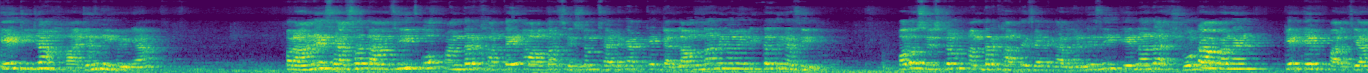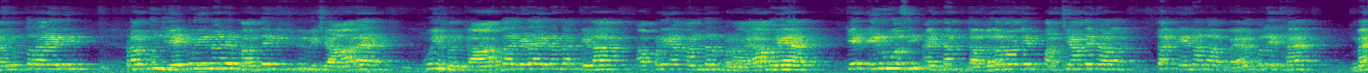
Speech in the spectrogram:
ਇਹ ਚੀਜ਼ਾਂ ਹਾਜ਼ਰ ਨਹੀਂ ਹੋਈਆਂ। ਪੁਰਾਣੇ ਸਿਆਸਤਦਾਨ ਸੀ, ਉਹ ਅੰਦਰ ਖਾਤੇ ਆਪਦਾ ਸਿਸਟਮ ਸੈੱਟ ਕਰਕੇ ਗੱਲਾਂ ਉਹਨਾਂ ਦੀਆਂ ਵੀ ਨਿਕਲਦੀਆਂ ਸੀ। ਪਰ ਉਹ ਸਿਸਟਮ ਅੰਦਰ ਖਾਤੇ ਸੈੱਟ ਕਰ ਲੈਂਦੇ ਸੀ। ਇਹਨਾਂ ਦਾ ਛੋਟਾਪਨ ਹੈ ਕਿ ਇਹ ਪਰਚਿਆਂ 'ਚ ਉਤਰ ਆਏ ਨੇ। ਪਰੰਤੂ ਜੇ ਕੋਈ ਇਹਨਾਂ ਦੇ ਮਨ ਦੇ ਵਿੱਚ ਕੋਈ ਵਿਚਾਰ ਹੈ ਕੋਈ ਹੰਕਾਰ ਦਾ ਜਿਹੜਾ ਇਹਨਾਂ ਦਾ ਕਿਲਾ ਆਪਣੇ ਅੰਦਰ ਬਣਾਇਆ ਹੋਇਆ ਹੈ ਕਿ ਇਹਨੂੰ ਅਸੀਂ ਐਦਾਂ ਦੱਬ ਲਵਾਂਗੇ ਪਰਚਿਆਂ ਦੇ ਨਾਲ ਤਾਂ ਇਹਨਾਂ ਦਾ ਵਹਿਮ ਭੁਲੇਖਾ ਹੈ। ਮੈਂ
